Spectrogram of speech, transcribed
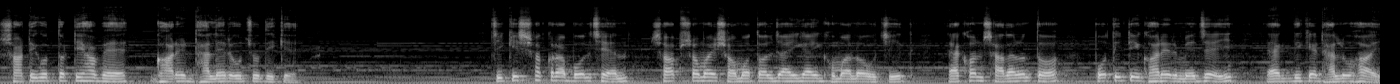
সঠিক উত্তরটি হবে ঘরের ঢালের উঁচু দিকে। চিকিৎসকরা বলছেন সব সময় সমতল জায়গায় ঘুমানো উচিত। এখন সাধারণত প্রতিটি ঘরের মেঝেই একদিকে ঢালু হয়।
